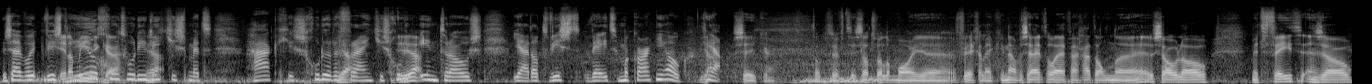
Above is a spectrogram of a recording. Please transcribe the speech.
Dus hij wist heel goed hoe die liedjes met haakjes, goede refreintjes, goede intro's. Ja, dat wist, weet McCartney ook. Ja, zeker. Wat dat betreft is dat wel een mooie eh, vergelijking. Nou, we zeiden het al even, hij gaat dan eh, solo met Fate en zo.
